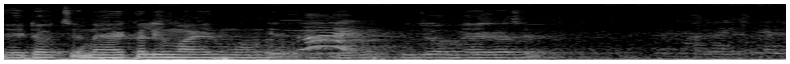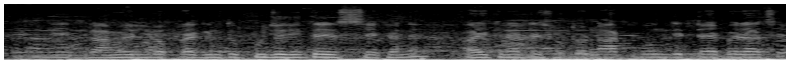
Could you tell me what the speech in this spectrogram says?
আচ্ছা এটা হচ্ছে নায়াকালী মায়ের মন্দির। পুজো হয়ে গেছে। গ্রামের লোকরা কিন্তু পুজো দিতে এসছে এখানে। আর এখানে একটা ছোটো নাট মন্দির টাইপের আছে।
